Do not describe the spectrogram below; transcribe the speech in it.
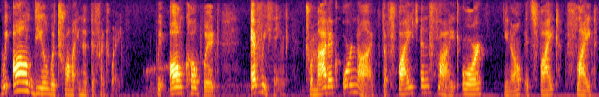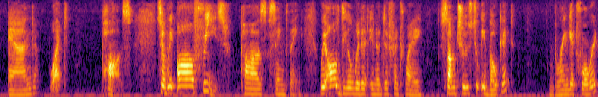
we all deal with trauma in a different way. We all cope with everything traumatic or not, the fight and flight, or, you know, it's fight, flight, and what? Pause. So we all freeze, pause, same thing. We all deal with it in a different way. Some choose to evoke it, bring it forward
